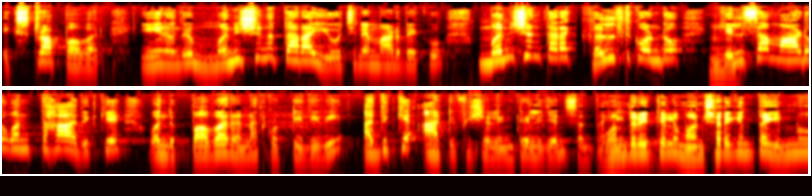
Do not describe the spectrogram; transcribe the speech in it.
ಎಕ್ಸ್ಟ್ರಾ ಪವರ್ ಏನು ಅಂದ್ರೆ ಮನುಷ್ಯನ ತರ ಯೋಚನೆ ಮಾಡಬೇಕು ಮನುಷ್ಯನ ತರ ಕಲ್ತ್ಕೊಂಡು ಕೆಲಸ ಮಾಡುವಂತಹ ಅದಕ್ಕೆ ಒಂದು ಪವರ್ ಅನ್ನ ಕೊಟ್ಟಿದೀವಿ ಅದಕ್ಕೆ ಆರ್ಟಿಫಿಷಿಯಲ್ ಇಂಟೆಲಿಜೆನ್ಸ್ ಅಂತ ಒಂದು ರೀತಿಯಲ್ಲಿ ಮನುಷ್ಯರಿಗಿಂತ ಇನ್ನೂ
